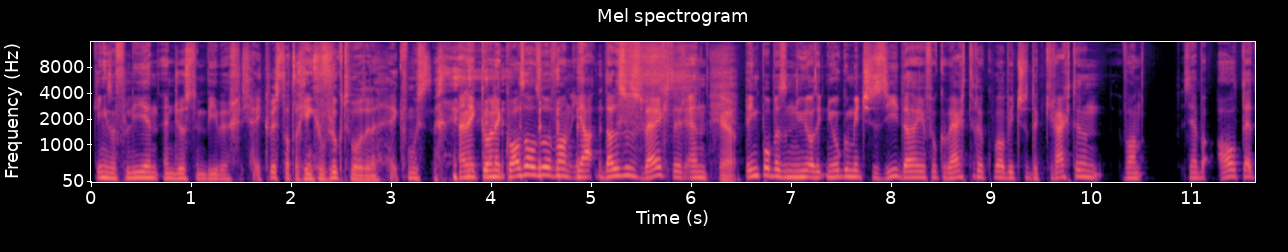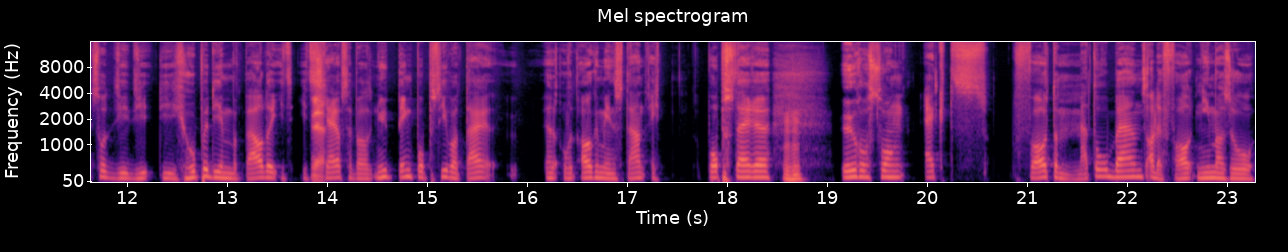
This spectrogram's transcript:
Kings of Leon en Justin Bieber. Ja, ik wist dat er ging gevloekt worden. Ik moest... En ik, ik was al zo van, ja, dat is dus Werchter. En Ja. Pinkpop is nu, als ik nu ook een beetje zie, daar heeft ook Werchter ook wel een beetje de kracht in van, ze hebben altijd zo die, die, die groepen die een bepaalde iets, iets Ja. scherps hebben. Als ik nu Pinkpop zie, wat daar eh, over het algemeen staan, echt popsterren, Mhm. Eurosong acts, foute metalbands. Allee, fout niet, maar zo een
